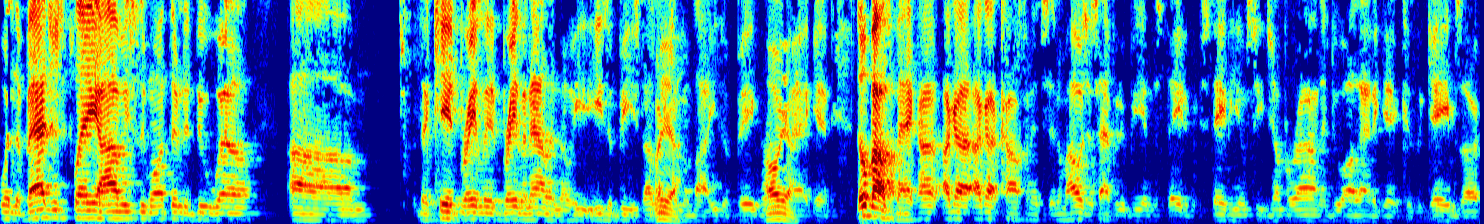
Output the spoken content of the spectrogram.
when the Badgers play, I obviously want them to do well. Um, the kid Braylon Braylon Allen though he, he's a beast. I oh, like oh, yeah. him a lot. He's a big running oh, yeah. back, and they'll bounce back. I, I, got I got confidence in him. I was just happy to be in the stadium, stadium, see jump around and do all that again because the games are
